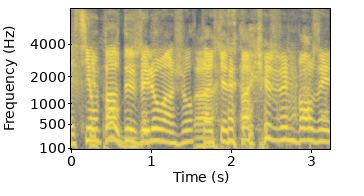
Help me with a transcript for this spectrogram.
Et si on parle de vélo un jour, Ah. t'inquiète pas que je vais me venger.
